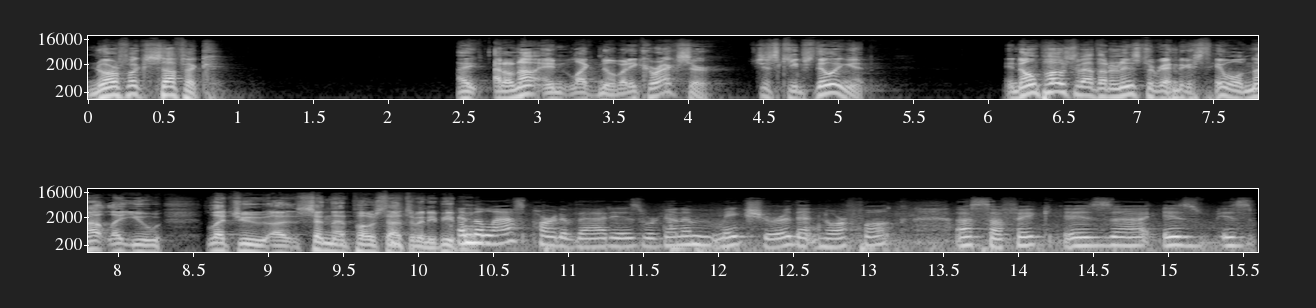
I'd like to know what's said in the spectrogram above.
Norfolk Suffolk. I I don't know, and like nobody corrects her. Just keeps doing it. And don't post about that on Instagram because they will not let you let you uh, send that post out to many people. And the last part of that is we're going to make sure that Norfolk, uh, Suffolk is uh, is is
